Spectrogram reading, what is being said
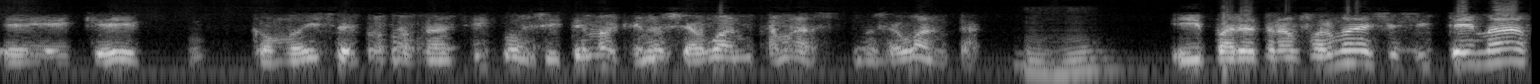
eh, que, como dice el Papa Francisco, un sistema que no se aguanta más, no se aguanta. Y para transformar ese sistema,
